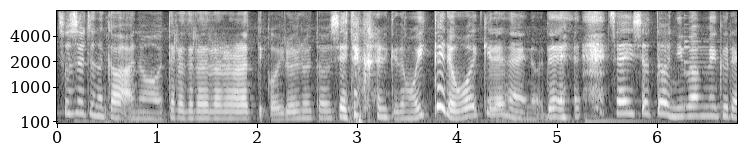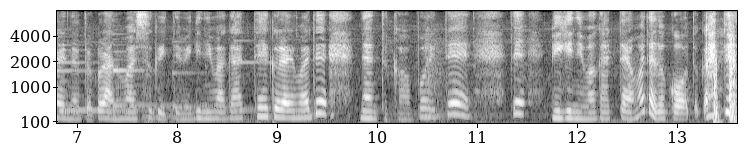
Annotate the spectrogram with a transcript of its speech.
そうするとなんかあのタラタラタララってこういろいろと教えてくれるけども1回で覚えきれないので 最初と2番目ぐらいのところあのまっすぐ行って右に曲がってぐらいまでなんとか覚えてで右に曲がったらまだどことかって。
